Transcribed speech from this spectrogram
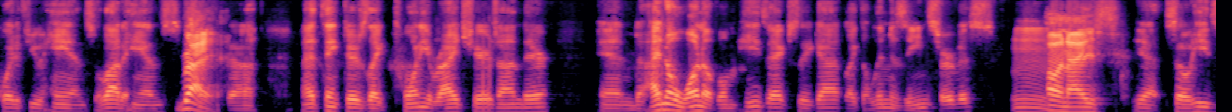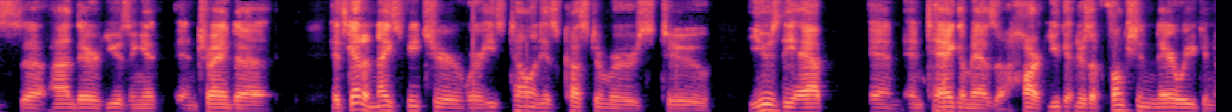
quite a few hands, a lot of hands. Right. Uh, I think there's like 20 ride shares on there, and I know one of them. He's actually got like a limousine service. Mm. oh, nice. Yeah, so he's uh, on there using it and trying to. It's got a nice feature where he's telling his customers to use the app and and tag them as a heart. You get there's a function there where you can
